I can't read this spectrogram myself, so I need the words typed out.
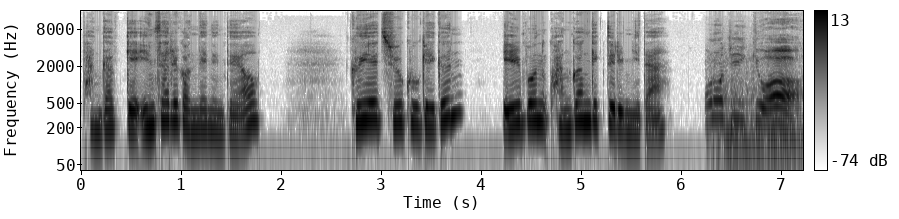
반갑게 인사를 건네는데요. 그의 주 고객은 일본 관광객들입니다. 오노지키와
